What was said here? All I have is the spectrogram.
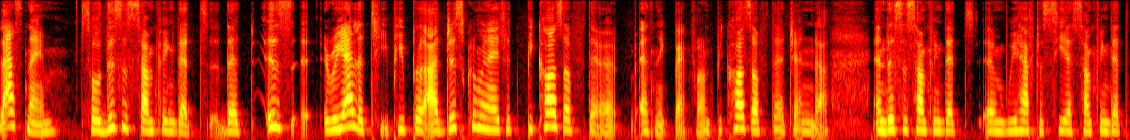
last name. So this is something that that is reality. People are discriminated because of their ethnic background, because of their gender, and this is something that um, we have to see as something that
